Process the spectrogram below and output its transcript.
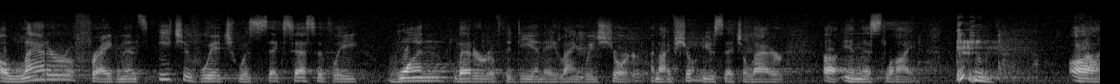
a ladder of fragments, each of which was successively one letter of the DNA language shorter. And I've shown you such a ladder uh, in this slide. Uh,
